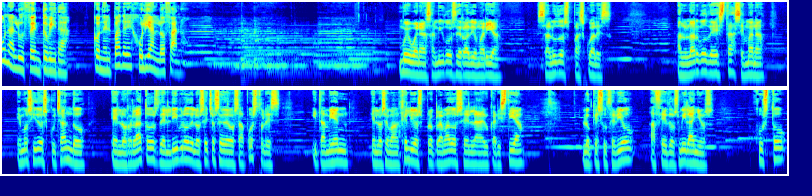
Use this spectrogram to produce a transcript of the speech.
Una luz en tu vida con el Padre Julián Lozano. Muy buenas amigos de Radio María, saludos pascuales. A lo largo de esta semana hemos ido escuchando en los relatos del libro de los Hechos de los Apóstoles y también en los Evangelios proclamados en la Eucaristía lo que sucedió hace dos mil años, justo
